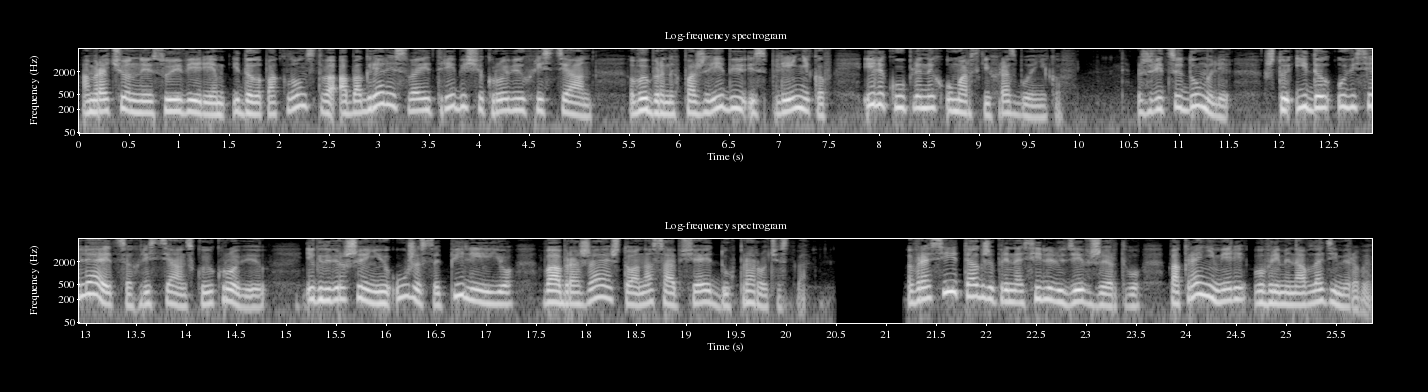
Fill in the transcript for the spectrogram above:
омраченные суеверием идолопоклонства, обогряли свои требища кровью христиан – выбранных по жребию из пленников или купленных у морских разбойников. Жрецы думали, что идол увеселяется христианскую кровью, и к довершению ужаса пили ее, воображая, что она сообщает дух пророчества. В России также приносили людей в жертву, по крайней мере, во времена Владимировы.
